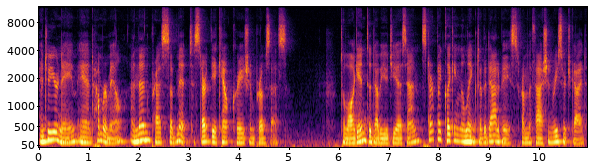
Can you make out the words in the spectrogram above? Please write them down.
Enter your name and Humber mail, and then press Submit to start the account creation process. To log in to WGSN, start by clicking the link to the database from the Fashion Research Guide.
